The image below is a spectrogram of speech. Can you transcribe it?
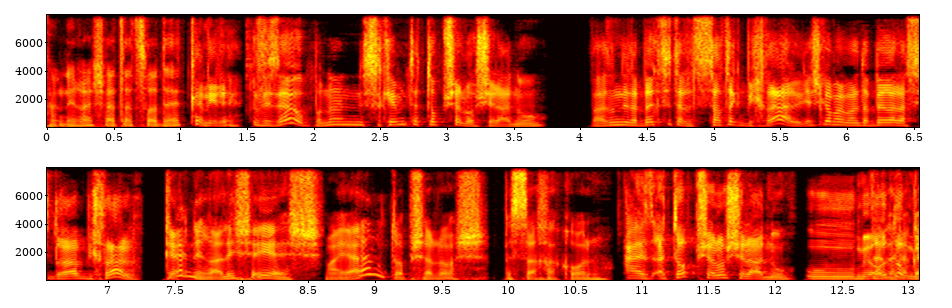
כנראה שאתה צודק. כנראה. וזהו, בוא נסכם את הטופ שלוש שלנו. ואז נדבר קצת על סטארטרק בכלל, יש גם על מה לדבר על הסדרה בכלל. כן, נראה לי שיש. היה לנו טופ שלוש, בסך הכל. אז הטופ שלוש שלנו הוא מאוד דומה.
